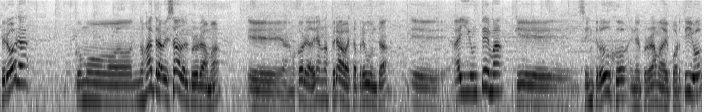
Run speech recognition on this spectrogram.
Pero ahora, como nos ha atravesado el programa, a lo mejor Adrián no esperaba esta pregunta, eh, hay un tema que se introdujo en el programa deportivo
